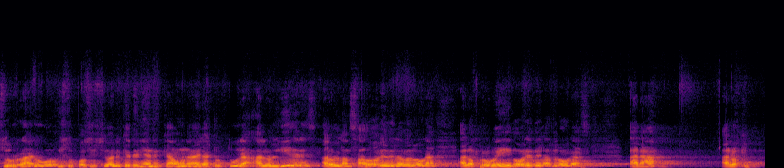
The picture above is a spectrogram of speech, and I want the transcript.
sus rasgos y sus posiciones que tenían en cada una de las estructuras, a los líderes, a los lanzadores de la droga, a los proveedores de las drogas, a, a los que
